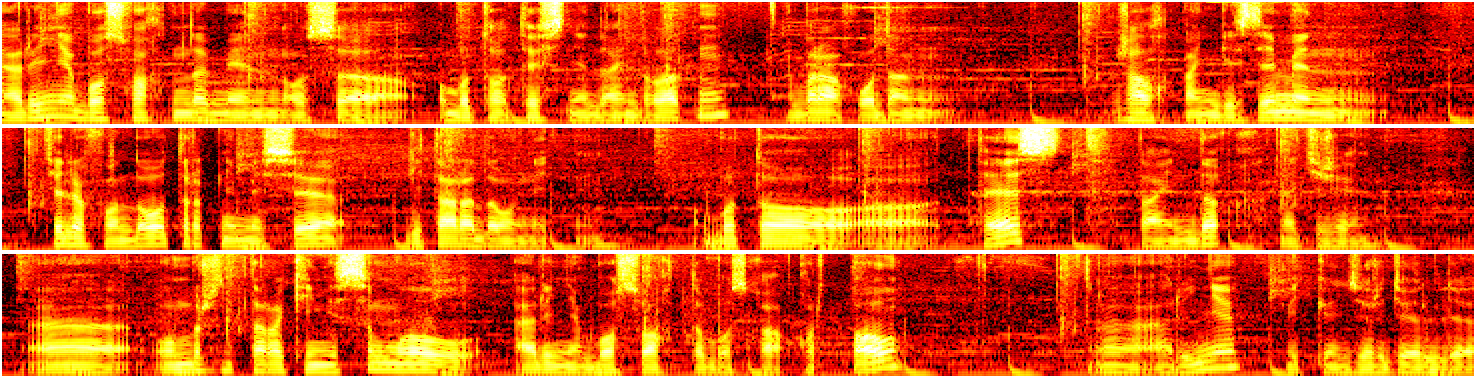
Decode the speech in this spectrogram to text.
Әрине бос уақытымда мен осы ұбт тестіне дайындалатын. Бірақ одан жалыққан кезде мен телефонда отырып немесе гитарада ойнайтын. ұбт тест дайындық нәтиже он бірінші сыныптарға кеңесім ол әрине бос уақытты босқа құртпау. Әрине өйткені зерделіде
